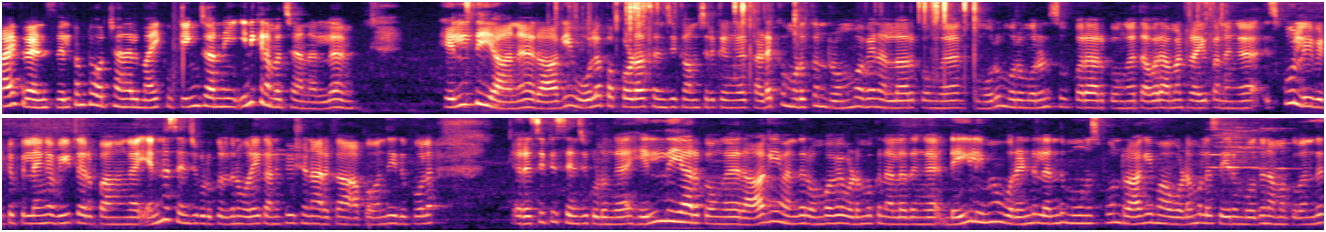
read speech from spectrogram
Hi friends welcome to our channel my cooking journey இன்றைக்கி நம்ம சேனலில் ஹெல்த்தியான ராகி ஓலை பக்கோடா செஞ்சு காமிச்சிருக்கேங்க. கடக்கு முடுக்குன்னு ரொம்பவே நல்லா இருக்குங்க. முறு முறு முறுன்னு சூப்பராக இருக்குங்க. தவறாமல் ட்ரை பண்ணுங்கள் ஸ்கூல் லீவ் விட்டு பிள்ளைங்க வீட்டில் இருப்பாங்கங்க. என்ன செஞ்சு கொடுக்குறதுன்னு ஒரே கன்ஃபியூஷனாக இருக்கா? அப்போ வந்து இது போல் ரெசிபி செஞ்சு கொடுங்க. ஹெல்த்தியாக இருக்கவங்க ராகி வந்து ரொம்பவே உடம்புக்கு நல்லதுங்க. டெய்லியுமே ஒரு ரெண்டுலேருந்து மூணு ஸ்பூன் ராகி மாவு உடம்புல சேரும்போது நமக்கு வந்து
